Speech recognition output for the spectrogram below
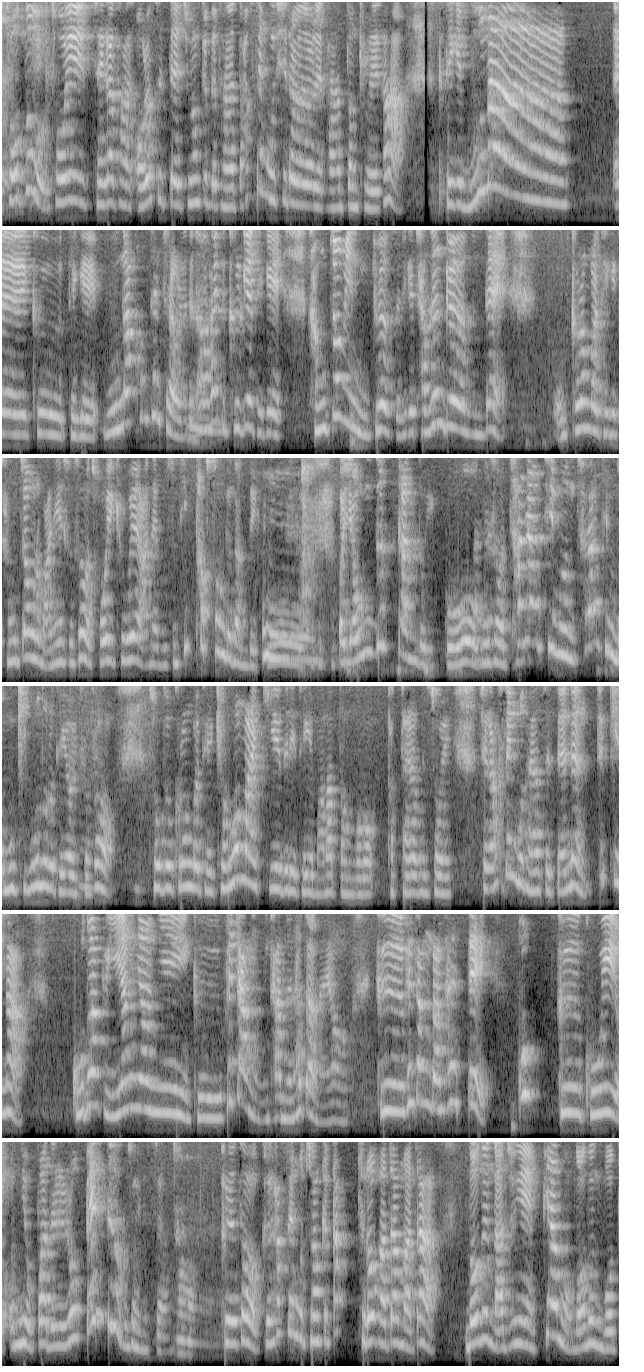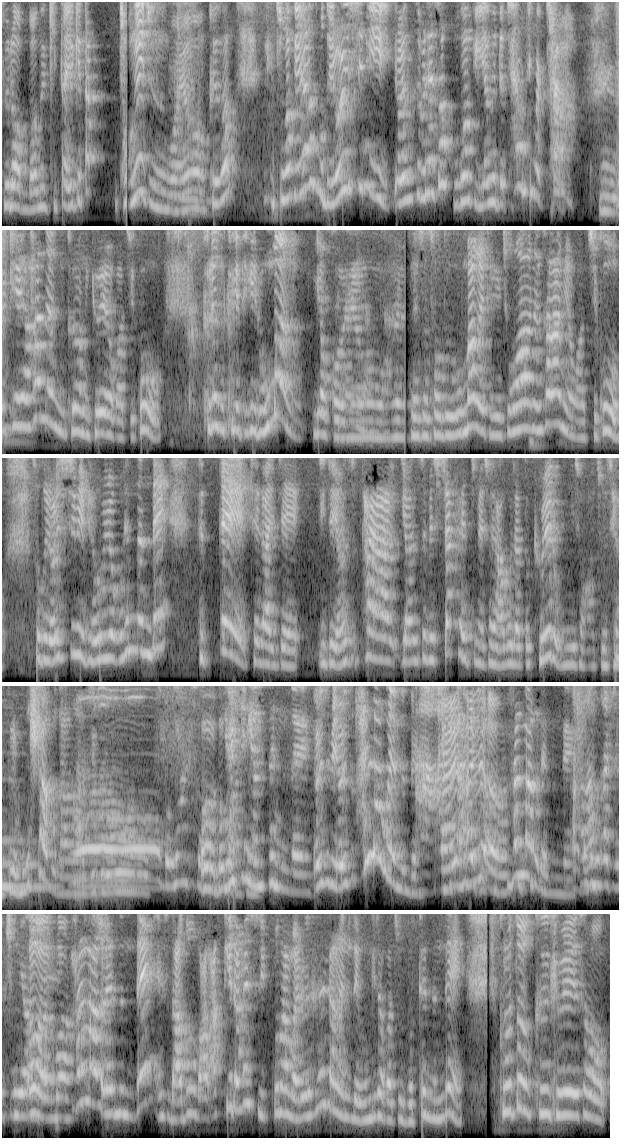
저도 저희 제가 다 어렸을 때 중학교 때 다녔던 학생부 시절에 다녔던 교회가 되게 문화의 그 되게 문화 콘텐츠라고 해야 되나? 음. 하여튼 그게 되게 강점인 교회였어요. 되게 작은 교회였는데 그런 걸 되게 강점으로 많이 했어서 저희 교회 안에 무슨 힙합 선교단도 있고 음. 막 연극단도 있고 맞아요. 그래서 찬양팀은 찬양팀은 너무 기본으로 되어 있어서 저도 그런 걸 되게 경험할 기회들이 되게 많았던 것 같아요. 그래서 저희 제가 학생부 다녔을 때는 특히나 고등학교 2학년이 그 회장단을 하잖아요. 그 회장단 할 때 꼭 그 고2 언니 오빠들로 밴드가 구성이 됐어요. 어. 그래서 그 학생부 중학교 딱 들어가자마자 너는 나중에 피아노, 너는 뭐 드럼, 너는 기타 이렇게 딱 정해주는 거예요. 음. 그래서 중학교 1학년부터 열심히 연습을 해서 고등학교 2학년 때 차양팀을 차 음. 이렇게 하는 그런 교회여가지고 그래서 그게 되게 로망이었거든요. 네, 그래서 저도 음악을 되게 좋아하는 사람이어가지고 저도 열심히 배우려고 했는데 그때 제가 이제 이제 연습하 연습을 시작할 쯤에 저희 아버지가 또 교회를 옮기셔가지고 제가 그걸 음. 못 하고 나와가지고 어, 너무 아쉬워. 어, 너무 열심히 아쉬웠어요. 연습했는데 열심히 연습하려고 했는데 아, 아직 안 아니, 했어. 어, 하려고 했는데 아, 마음가짐 중요한데. 어, 뭐 하려고 했는데 그래서 나도 막 악기를 할 수 있구나 막 이렇게 하려고 했는데 옮기셔가지고 못했는데 그리고 또 그 교회에서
